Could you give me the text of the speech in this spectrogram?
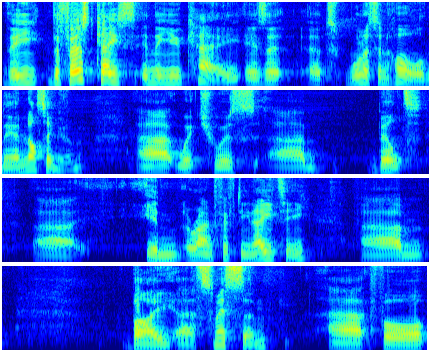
The, the first case in the UK is at, at Wollaton Hall near Nottingham, uh, which was um, built uh, in around 1580 um, by uh, Smythson uh, for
